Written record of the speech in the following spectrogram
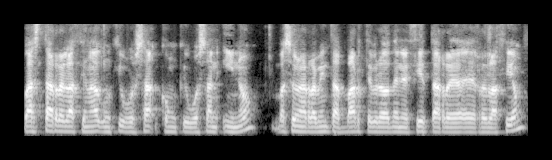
Va a estar relacionado con Kibosan, con Kibosan y no. Va a ser una herramienta aparte, pero va a tener cierta re- relación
